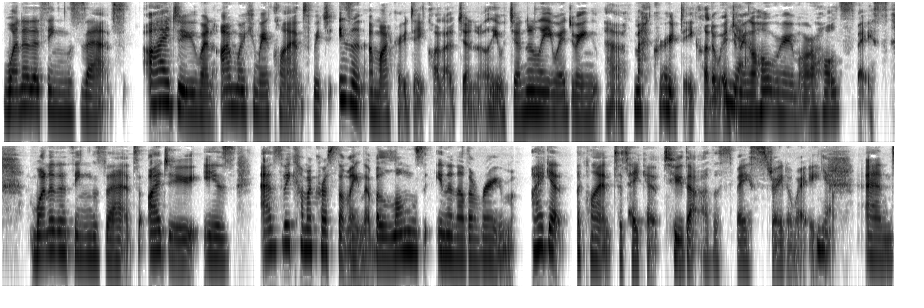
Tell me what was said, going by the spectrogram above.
One of the things that I do when I'm working with clients, which isn't a micro declutter generally. Generally, we're doing a macro declutter. We're doing yeah. a whole room or a whole space. One of the things that I do is as we come across something that belongs in another room, I get the client to take it to that other space straight away. Yeah. And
